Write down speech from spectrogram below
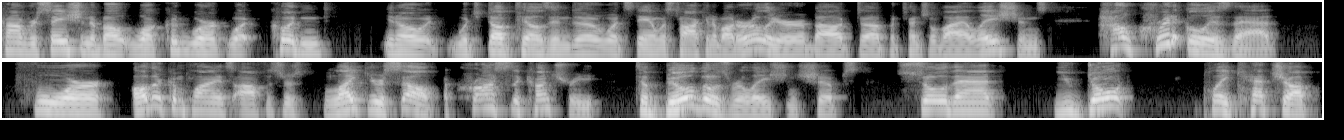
conversation about what could work, what couldn't, you know, which dovetails into what Stan was talking about earlier about uh, potential violations. How critical is that for other compliance officers like yourself across the country to build those relationships so that you don't play catch up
